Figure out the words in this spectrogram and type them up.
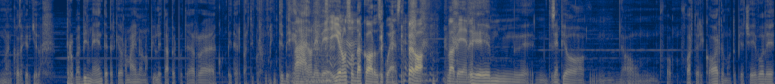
una cosa che richiedo. Probabilmente perché ormai non ho più l'età per poter eh, competere particolarmente bene. Ah, non è vero, io non sono d'accordo su questo, però va bene. E, mm, eh, ad esempio mm, ho un fo- forte ricordo molto piacevole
